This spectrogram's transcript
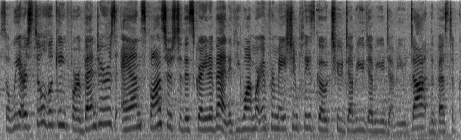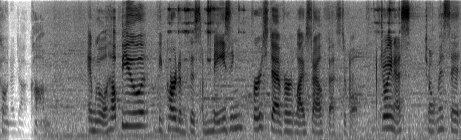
So we are still looking for vendors and sponsors to this great event. If you want more information, please go to www.thebestofkona.com. And we will help you be part of this amazing first ever lifestyle festival. Join us. Don't miss it.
